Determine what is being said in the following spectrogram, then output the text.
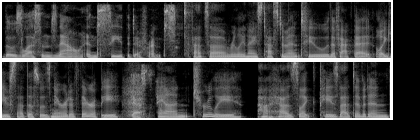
those lessons now and see the difference. That's a really nice testament to the fact that, like you said, this was narrative therapy. Yes. And truly uh, has like pays that dividend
